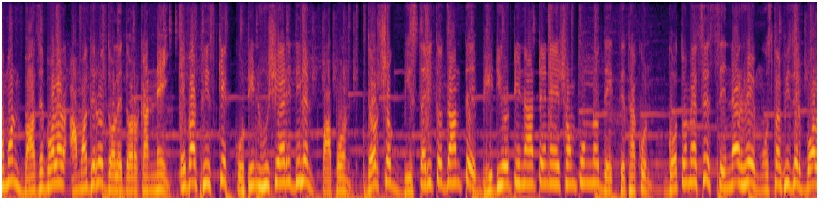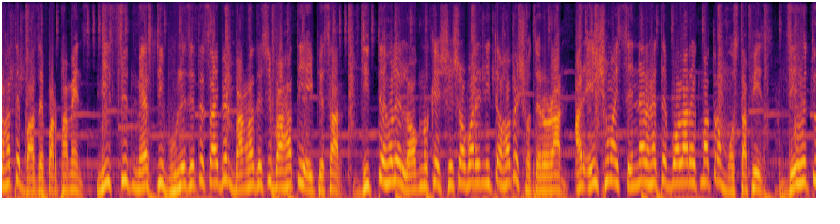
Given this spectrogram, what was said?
এমন বাজে বলার আমাদেরও দলে দরকার নেই। এবার ফিজকে কঠিন হুঁশিয়ারি দিলেন পাপন। দর্শক বিস্তারিত জানতে ভিডিওটি না টেনে সম্পূর্ণ দেখতে থাকুন। গত ম্যাচে চেন্নাইয়ের হয়ে মুস্তাফিজের বল হাতে বাজে পারফরমেন্স নিশ্চিত ম্যাচটি ভুলে যেতে চাইবেন বাংলাদেশি বাহাতি এই পেসার। জিততে হলে লগ্নকে শেষ ওভারে নিতে হবে সতেরো রান। আর এই সময় চেন্নাইয়ের হাতে বলার একমাত্র মোস্তাফিজ। যেহেতু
